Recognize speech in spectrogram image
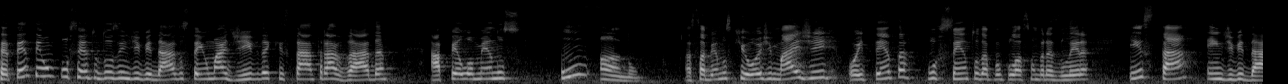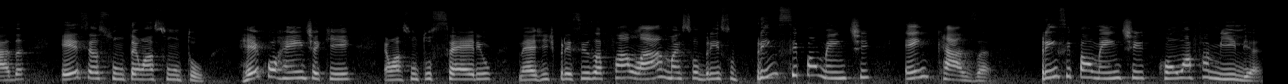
71% dos endividados têm uma dívida que está atrasada há pelo menos um ano. Nós sabemos que hoje mais de 80% da população brasileira está endividada. Esse assunto é um assunto recorrente aqui, é um assunto sério, né? A gente precisa falar mais sobre isso, principalmente em casa. principalmente com a família.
